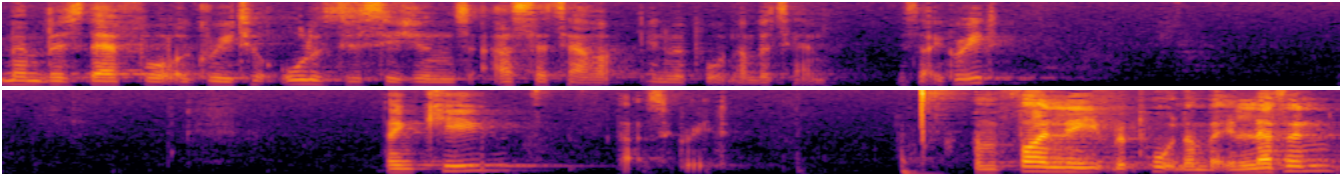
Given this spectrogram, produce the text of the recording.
members therefore agree to all of the decisions as set out in report number 10? Is that agreed? Thank you. That's agreed. And finally, report number 11,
